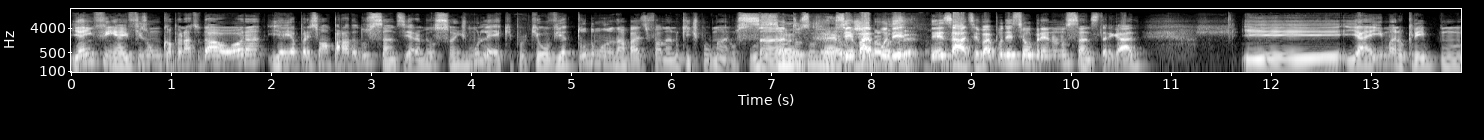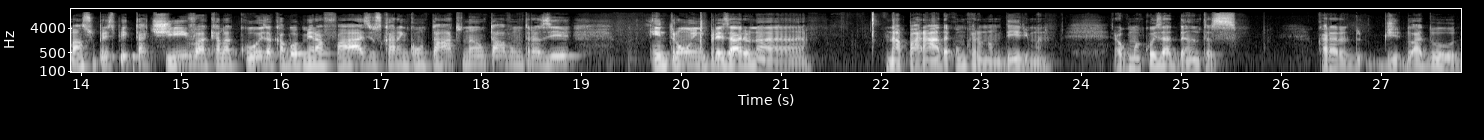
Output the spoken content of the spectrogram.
E aí, enfim, aí fiz um campeonato da hora e aí apareceu uma parada do Santos. E era meu sonho de moleque, porque eu via todo mundo na base falando que, tipo, mano, o, Santos, Santos é o você vai poder. você. Exato, você vai poder ser o Breno no Santos, tá ligado? E, e aí, mano, eu criei uma super expectativa, aquela coisa, acabou a primeira fase, os caras em contato, não, tá, vamos trazer. Entrou um empresário na, na parada, como que era o nome dele, mano? Era alguma coisa Dantas. O cara era do, de, lá do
